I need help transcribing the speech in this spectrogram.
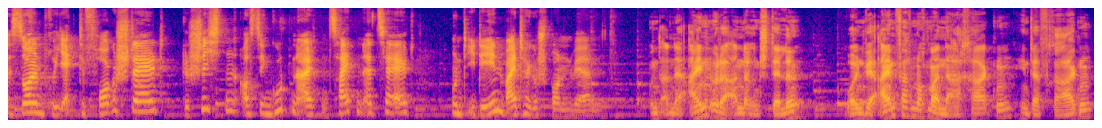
Es sollen Projekte vorgestellt, Geschichten aus den guten alten Zeiten erzählt und Ideen weitergesponnen werden. Und an der einen oder anderen Stelle wollen wir einfach nochmal nachhaken, hinterfragen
